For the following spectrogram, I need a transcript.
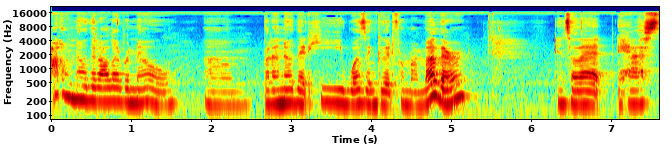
I don't know that I'll ever know. Um, but I know that he wasn't good for my mother. And so that has,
